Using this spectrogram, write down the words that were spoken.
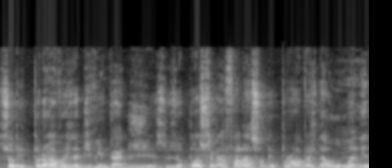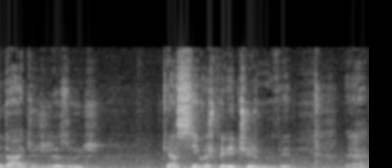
sobre provas da divindade de Jesus. Eu posso lá falar sobre provas da humanidade de Jesus, que é assim que o espiritismo vê. Né?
